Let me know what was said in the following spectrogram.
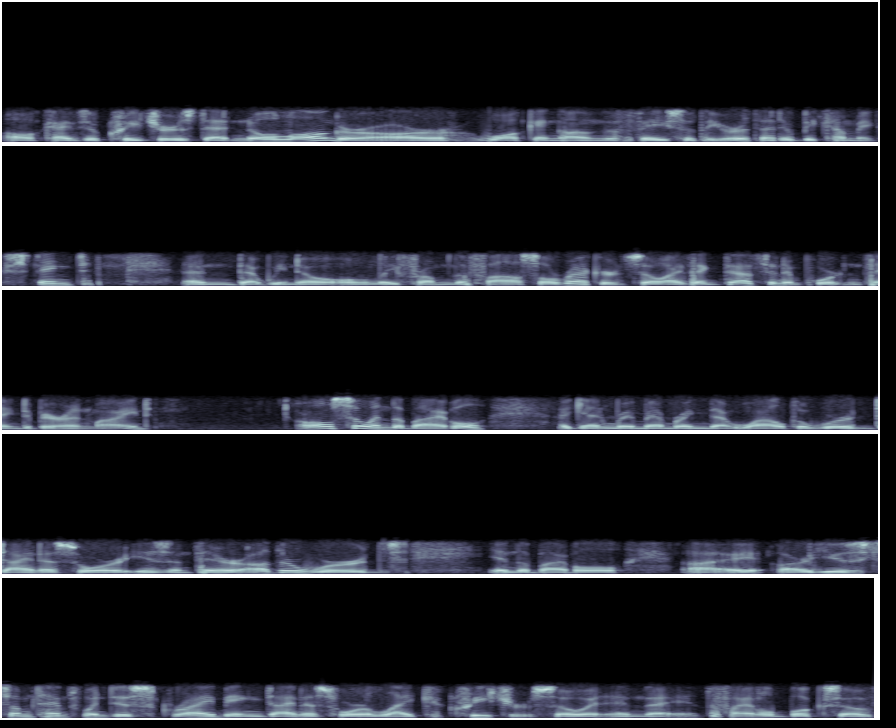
all kinds of creatures that no longer are walking on the face of the earth, that have become extinct, and that we know only from the fossil record. So I think that's an important thing to bear in mind. Also in the Bible, again, remembering that while the word dinosaur isn't there, other words in the Bible uh, are used sometimes when describing dinosaur like creatures. So in the, final books of,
